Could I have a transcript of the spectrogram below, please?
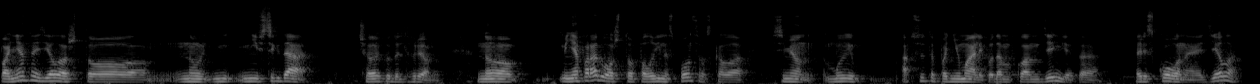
понятное дело, что ну, не, не всегда человек удовлетворен. Но меня порадовало, что половина спонсоров сказала, Семен, мы абсолютно понимали, куда мы вкладываем деньги, это рискованное дело,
